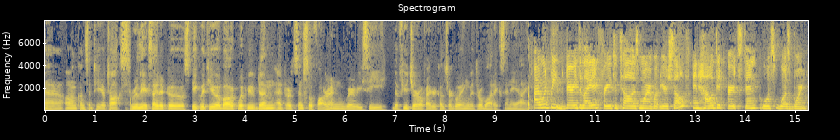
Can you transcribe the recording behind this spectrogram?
uh, on Consentia Talks. Really excited to speak with you about what we've done at EarthSense so far and where we see the future of agriculture going with robotics and AI. I would be very delighted for you to tell us more about yourself and how did EarthSense was, was born?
